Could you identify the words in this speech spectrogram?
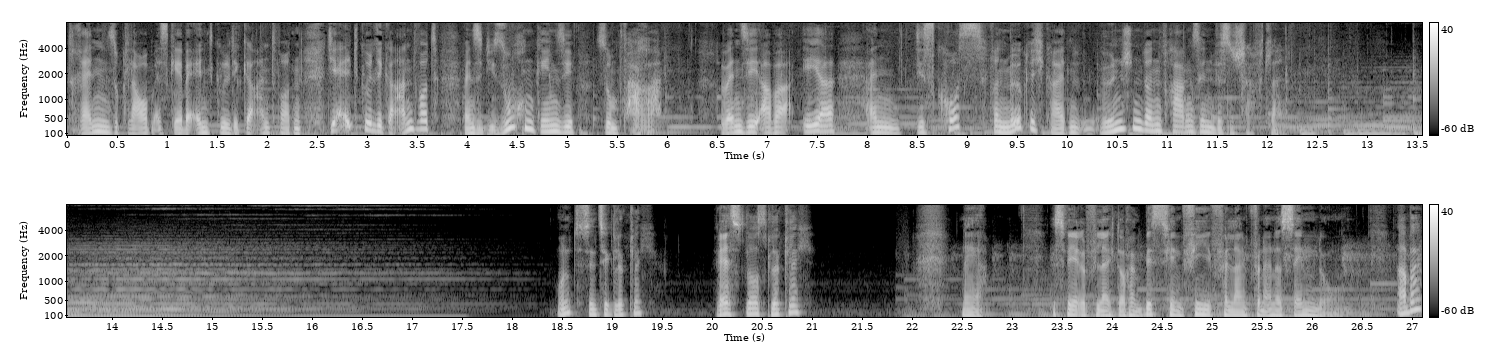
trennen, zu glauben, es gäbe endgültige Antworten. Die endgültige Antwort, wenn Sie die suchen, gehen Sie zum Pfarrer. Wenn Sie aber eher einen Diskurs von Möglichkeiten wünschen, dann fragen Sie einen Wissenschaftler. Und sind Sie glücklich? Restlos glücklich? Naja, es wäre vielleicht auch ein bisschen viel verlangt von einer Sendung. Aber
